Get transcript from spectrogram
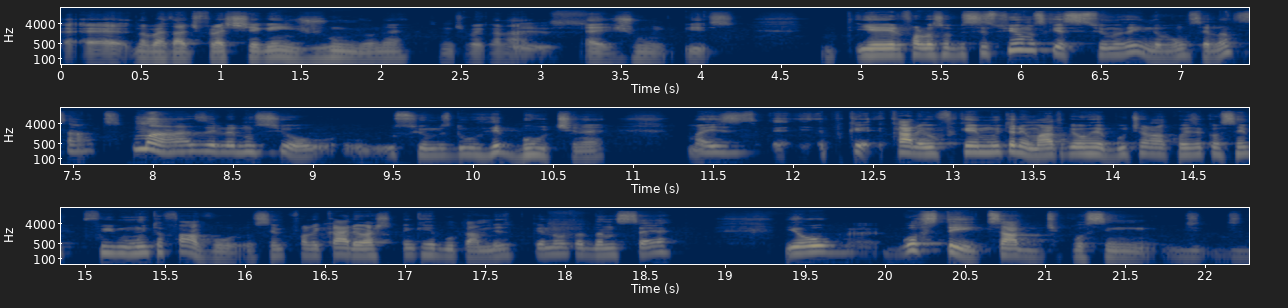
É, é, na verdade, Flash chega em junho, né? Se não tiver enganado. Isso. É, junho, isso. E aí ele falou sobre esses filmes, que esses filmes ainda vão ser lançados. Mas ele anunciou os filmes do reboot, né? Mas, é, é porque, cara, eu fiquei muito animado porque o reboot é uma coisa que eu sempre fui muito a favor. Eu sempre falei, cara, eu acho que tem que rebootar mesmo porque não tá dando certo. E eu gostei, sabe? Tipo assim, de, de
